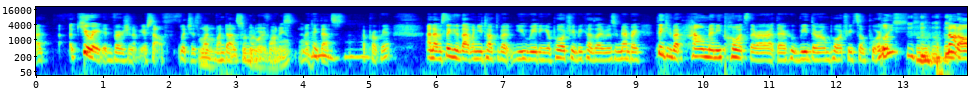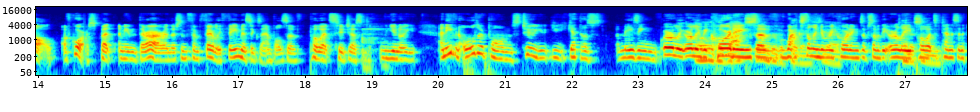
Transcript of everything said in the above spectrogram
a, a, a curated version of yourself which is what Mm, one does that's when one way of putting performs yeah. i think that's appropriate and i was thinking of that when you talked about you reading your poetry because i was remembering thinking about how many poets there are out there who read their own poetry so poorly not all, of course, but I mean there are, and there's some fairly famous examples of poets who just, you know, and even older poems too. You you get those amazing early early Oh, recordings wax of wax cylinder recordings, yeah. recordings of some of the early Tennyson. poets of Tennyson.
